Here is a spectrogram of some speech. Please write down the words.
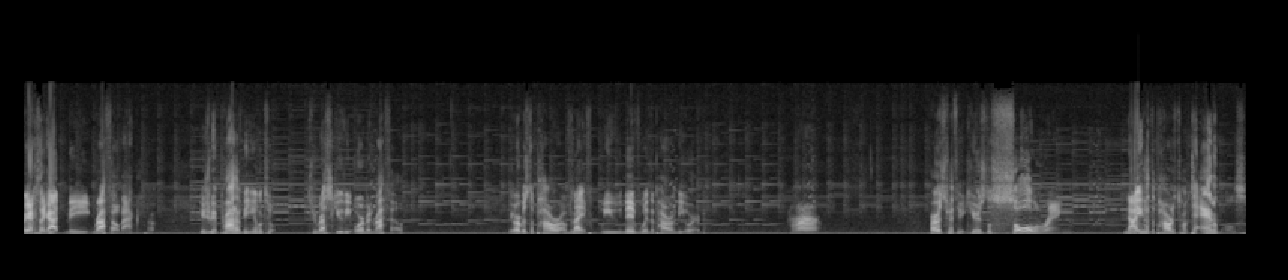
Oh yeah, because I got the Raphael back. So. You should be proud of being able to to rescue the orb and Raphael. The orb is the power of life. We live with the power of the orb. Pirates 23, here's the Sol Ring. Now you have the power to talk to animals.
